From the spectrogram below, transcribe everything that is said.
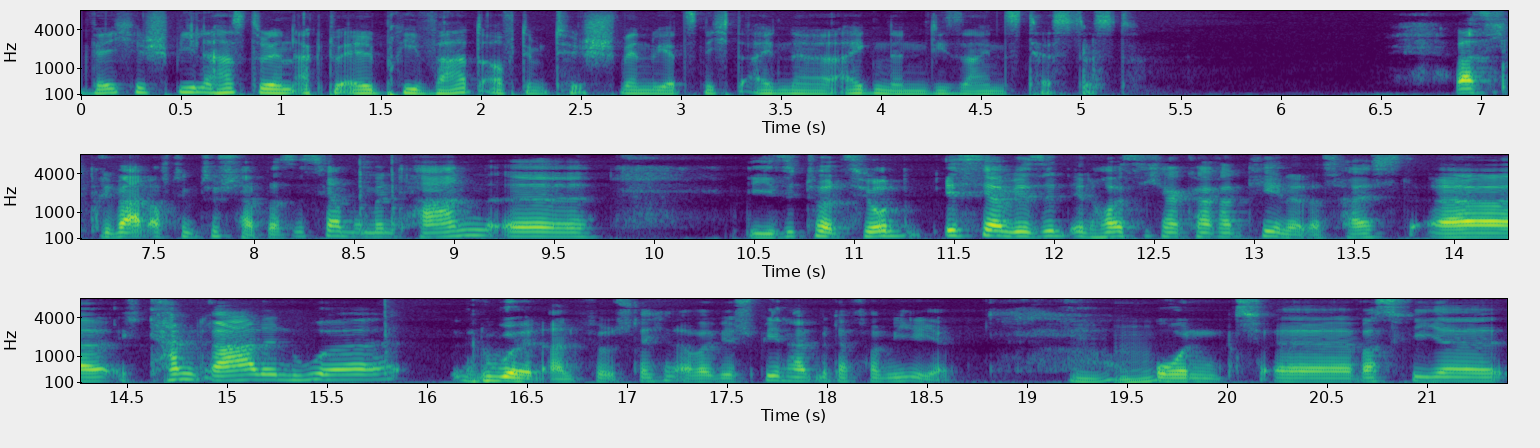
Welche Spiele hast du denn aktuell privat auf dem Tisch, wenn du jetzt nicht deine eigenen Designs testest? Was ich privat auf dem Tisch habe, das ist ja momentan äh, die Situation ist ja, wir sind in häuslicher Quarantäne. Das heißt, äh, ich kann gerade nur, nur in Anführungsstrichen, aber wir spielen halt mit der Familie. Mhm. Und äh, was wir,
